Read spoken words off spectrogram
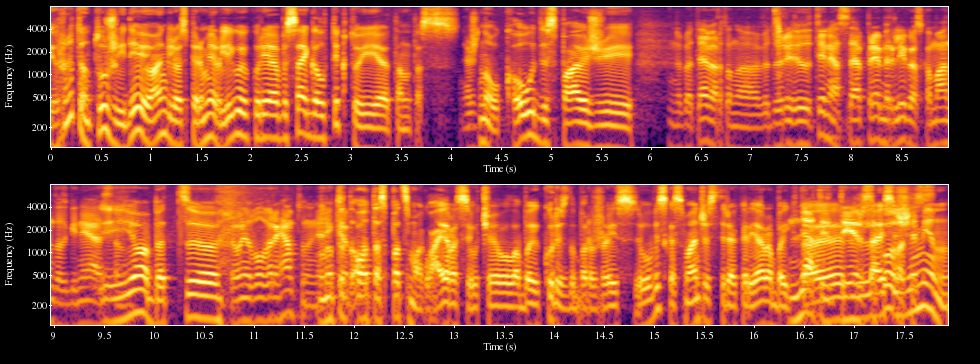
yra ten tų žaidėjų Anglijos Premier lygoje, kurie visai gal tiktų, jie ten tas, nežinau, Kaudis, pavyzdžiui, Nu, bet Evertono vidutinės e, Premier lygos komandos gynėjas. Jo, bet... Uh, jau net Wolverhamptoną. Nu, tad, o tas pats Maguire'as jau čia jau labai, kuris dabar žais, jau viskas, Manchester'e karjera baigta. Ne, tai, tai ir leisi žemyn.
